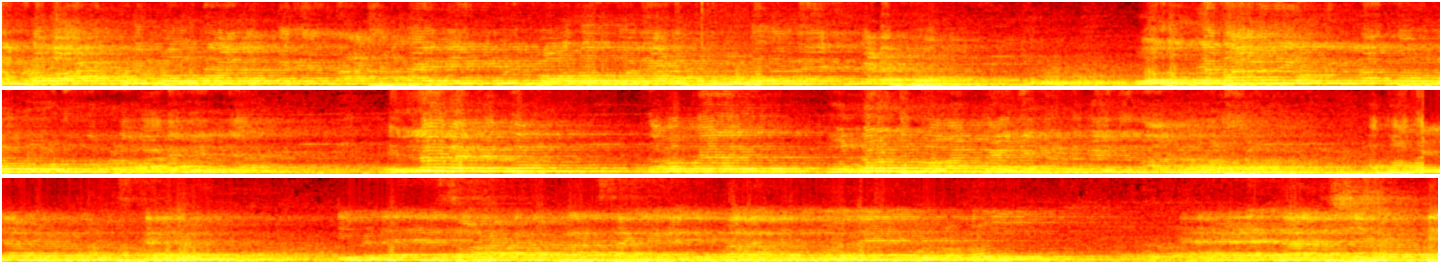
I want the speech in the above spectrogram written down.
നമ്മുടെ വാർഡിൽ കൂടി പോകുന്ന ആൾക്കറിയാം നാഷണൽ ഹൈവേയിൽ കൂടി പോകുന്നത് പോലെയാണ് ഇപ്പോൾ റോഡുകളുടെ കിടപ്പ്. ഒരു ഗതാഗത ഇവിടെ സ്വാഗത പ്രാസംഗികൻ പറഞ്ഞതുപോലെ ഒട്ടും അതിശയോക്തി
